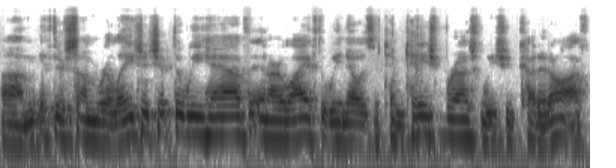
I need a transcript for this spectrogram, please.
Um, if there's some relationship that we have in our life that we know is a temptation for us, we should cut it off.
